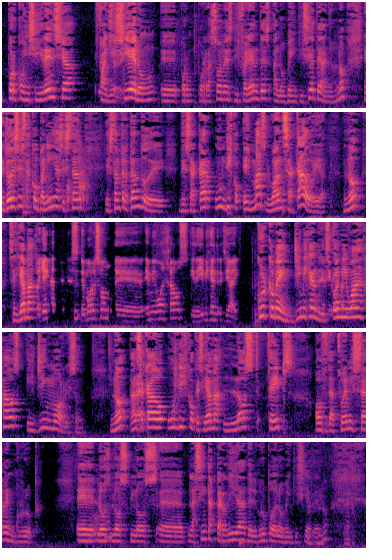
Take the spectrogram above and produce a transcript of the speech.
por coincidencia fallecieron eh, por, por razones diferentes a los 27 años, ¿no? Entonces estas compañías están, están tratando de, de sacar un disco, es más, lo han sacado ya, ¿no? Se llama ya hay canciones de Morrison, de Amy Winehouse y de Jimi Hendrix ya hay. Kurt Cobain, Jimi Hendrix, Amy. Winehouse y Jim Morrison, ¿no? Han sacado un disco que se llama Lost Tapes of the 27 Group. Eh, los, los, los, eh, las cintas perdidas del grupo de los 27, ¿no?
